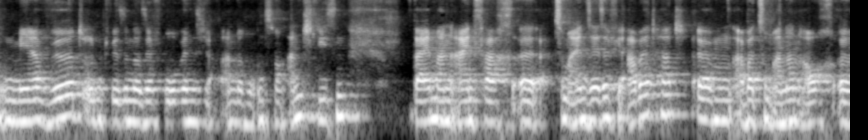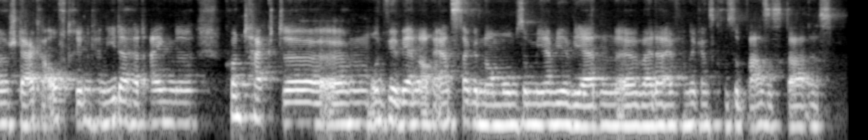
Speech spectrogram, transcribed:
und mehr wird. Und wir sind da sehr froh, wenn sich auch andere uns noch anschließen, weil man einfach äh, zum einen sehr, sehr viel Arbeit hat, ähm, aber zum anderen auch äh, stärker auftreten kann. Jeder hat eigene Kontakte ähm, und wir werden auch ernster genommen, umso mehr wir werden, äh, weil da einfach eine ganz große Basis da ist.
